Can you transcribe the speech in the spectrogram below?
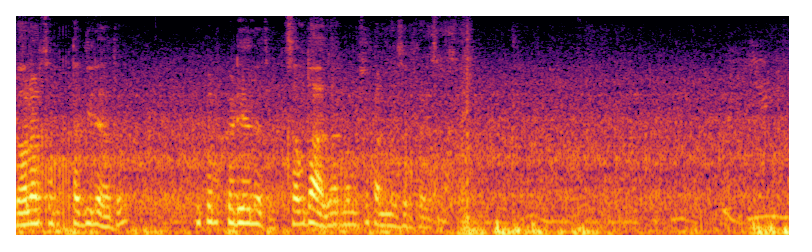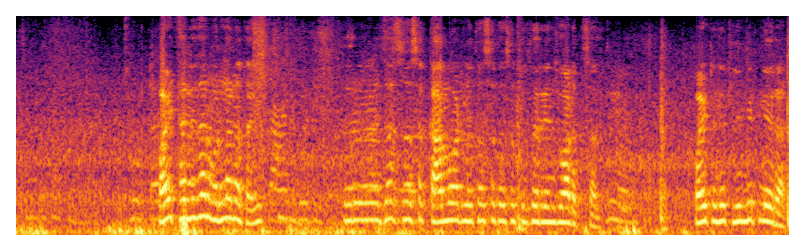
डॉलरचा पत्ता दिला जातो. ती पण कडियलच आहे. चौदा हजार नऊशे पन्नास रुपयाची पैठणी जर म्हणलं ना ताई तर जसं जसं काम वाढलं तसं तसं तुझं रेंज वाढत चालते. पैठणीत लिमिट नाही राहत.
